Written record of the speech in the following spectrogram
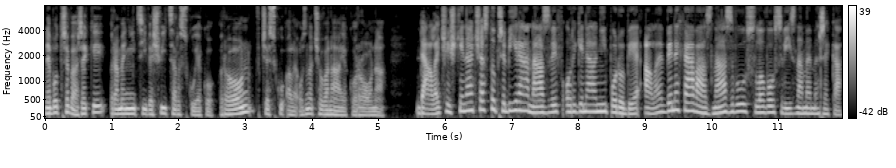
Nebo třeba řeky pramenící ve Švýcarsku jako Rhône, v Česku ale označovaná jako Róna. Dále čeština často přebírá názvy v originální podobě, ale vynechává z názvu slovo s významem řeka.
